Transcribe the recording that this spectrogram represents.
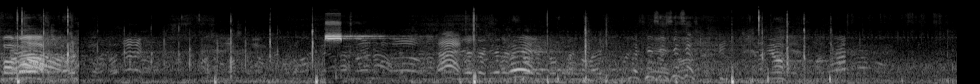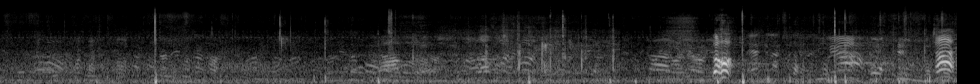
Kurwa mać! Do! Czas!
